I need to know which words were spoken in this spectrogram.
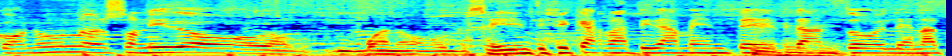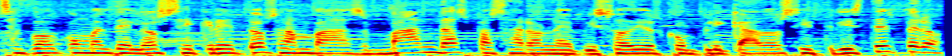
con un sonido, bueno, que se identifica rápidamente, tanto el de Nacha Pop como el de Los Secretos. Ambas bandas pasaron episodios complicados y tristes, pero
